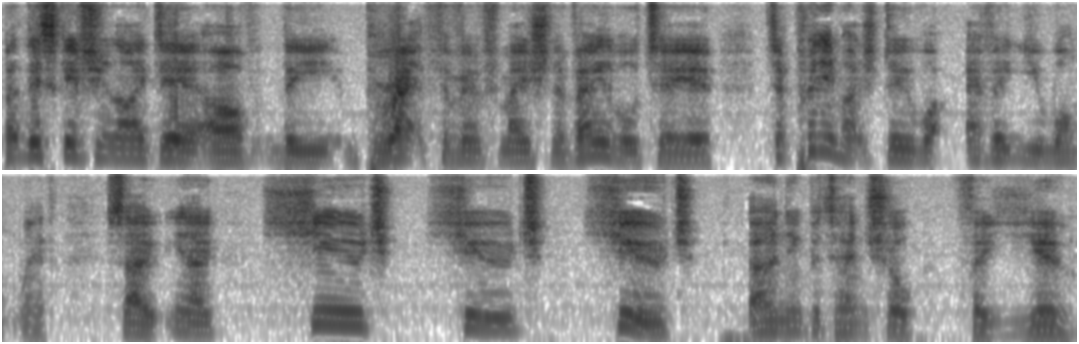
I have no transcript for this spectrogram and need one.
But this gives you an idea of the breadth of information available to you to pretty much do whatever you want with. So, you know, huge, huge, huge earning potential for you.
